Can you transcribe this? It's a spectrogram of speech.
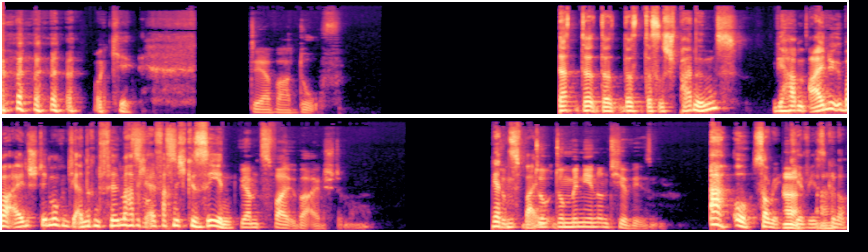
okay. Der war doof. Das, das, das, das ist spannend. Wir haben eine Übereinstimmung und die anderen Filme habe ich einfach nicht gesehen. Wir haben zwei Übereinstimmungen. Wir hatten zwei. Do Dominion und Tierwesen. Ah, oh, sorry, Ah, Tierwesen, ah, genau.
